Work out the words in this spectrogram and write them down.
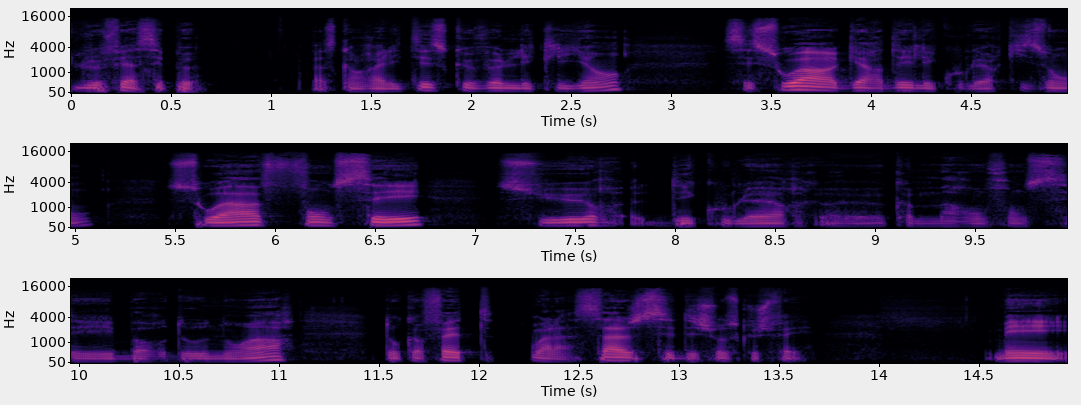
le fais assez peu. Parce qu'en réalité, ce que veulent les clients, c'est soit garder les couleurs qu'ils ont, soit foncer sur des couleurs euh, comme marron foncé, bordeaux, noir. Donc, en fait, voilà, ça, c'est des choses que je fais. Mais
